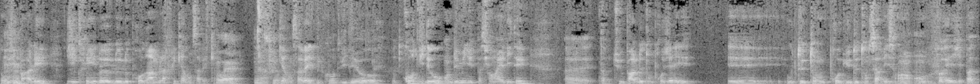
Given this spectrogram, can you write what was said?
Donc j'ai mhm. parlé, j'ai créé le, le, programme L'Afrique avance avec. Ouais. L'Afrique avance avec. Une courte vidéo. Une courte vidéo en deux minutes parce qu'en réalité, euh, tu me parles de ton projet et ou de ton produit, de ton service, en, vrai, j'ai pas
